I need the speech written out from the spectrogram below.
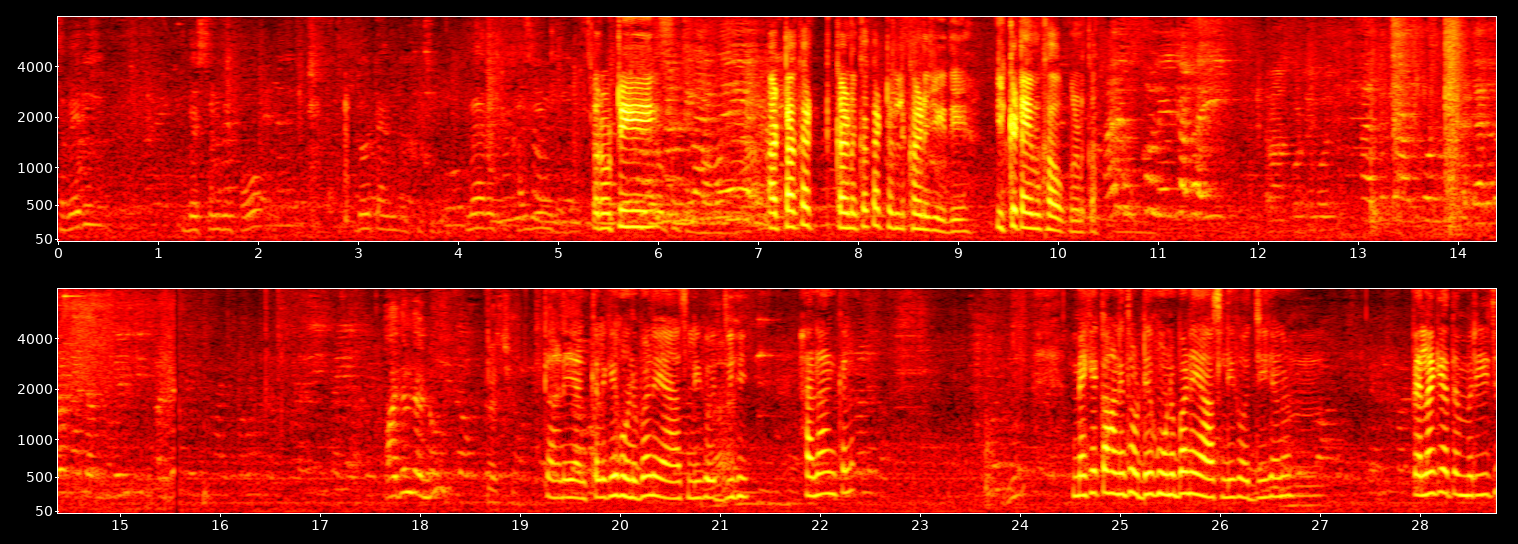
ਸਵੇਰੀ ਬੇਸਣ ਦੇ ਪੋ ਦੋ ਟਾਈਮ ਦੀ ਖਿਚੜੀ। ਮੈਂ ਰੋਟੀ ਖਾਈ ਹੀ ਨਹੀਂ। ਰੋਟੀ ਆਟਾ ਘੱਟ ਕਣਕ ਘੱਟ ਖਾਣੀ ਚਾਹੀਦੀ ਹੈ। ਇੱਕ ਟਾਈਮ ਖਾਓ ਕਣਕ। ਆ ਜਾਂਦੇ ਨੂੰ ਅੱਛਾ। ਕਾਣੇ ਅੰਕਲ ਕੇ ਹੁਣ ਬਣਿਆ ਅਸਲੀ ਫੌਜੀ ਹੈਨਾ ਅੰਕਲ? ਮੈਂ ਕਿਹਾ ਕਹਾਣੀ ਤੁਹਾਡੇ ਹੁਣ ਬਣਿਆ ਅਸਲੀ ਫੌਜੀ ਹੈਨਾ? ਪਹਿਲਾਂ ਕਿਹਾ ਤਾਂ ਮਰੀਜ਼।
